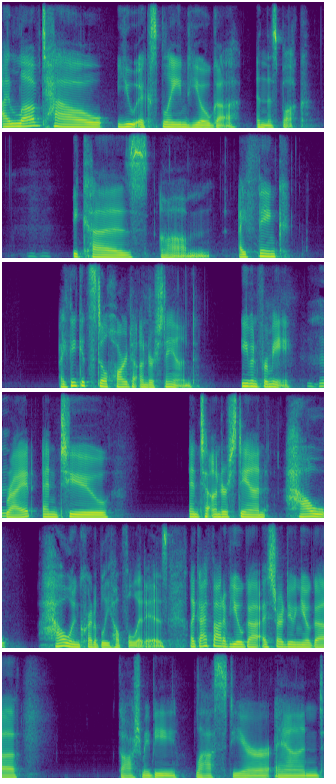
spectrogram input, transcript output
I loved how you explained yoga in this book mm-hmm. because um, I think I think it's still hard to understand, even for me, mm-hmm. right? And to and to understand how how incredibly helpful it is. Like I thought of yoga, I started doing yoga, gosh, maybe last year, and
